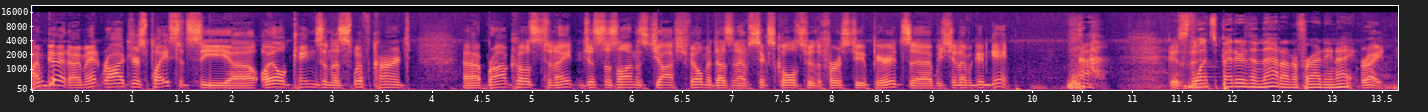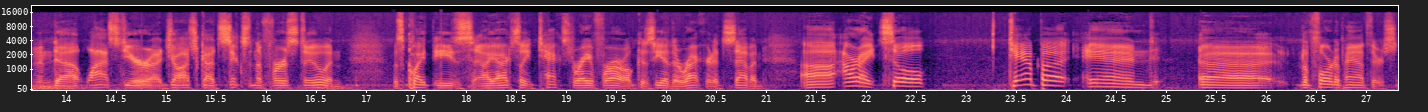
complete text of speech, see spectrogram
I'm good. I'm at Rogers Place. It's the uh, Oil Kings and the Swift Current uh, Broncos tonight. And just as long as Josh Filmon doesn't have six goals through the first two periods, uh, we should have a good game. The, What's better than that on a Friday night? Right. And uh, last year, uh, Josh got six in the first two, and it was quite. these. I actually text Ray Ferraro because he had the record at seven. Uh, all right. So Tampa and uh, the Florida Panthers.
